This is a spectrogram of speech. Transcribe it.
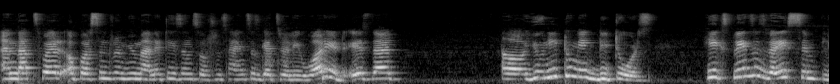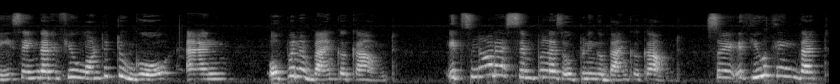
and that's where a person from humanities and social sciences gets really worried, is that uh, you need to make detours. He explains this very simply, saying that if you wanted to go and open a bank account, it's not as simple as opening a bank account. So if you think that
